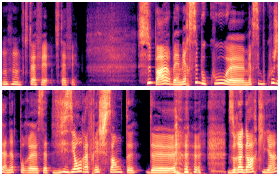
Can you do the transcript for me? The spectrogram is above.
Mmh tout à fait, tout à fait. Super, ben merci beaucoup, merci beaucoup Jeannette pour cette vision rafraîchissante de du regard client.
